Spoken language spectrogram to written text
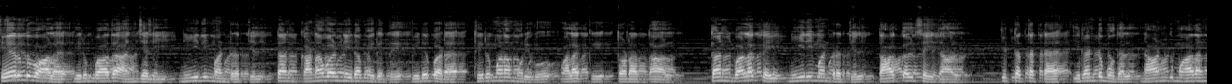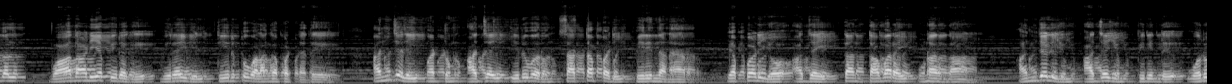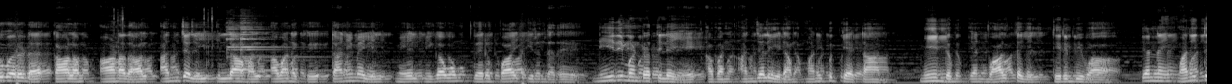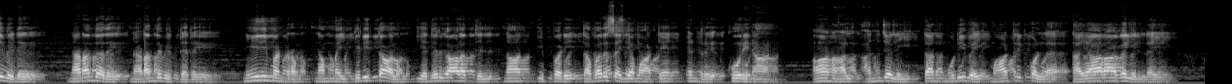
சேர்ந்து வாழ விரும்பாத அஞ்சலி நீதிமன்றத்தில் தன் கணவனிடமிருந்து விடுபட திருமண முறிவு வழக்கு தொடர்ந்தாள். தன் வழக்கை நீதிமன்றத்தில் தாக்கல் செய்தாள். கிட்டத்தட்ட இரண்டு முதல் நான்கு மாதங்கள் வாதாடிய பிறகு விரைவில் தீர்ப்பு வழங்கப்பட்டது. அஞ்சலி மற்றும் அஜய் இருவரும் சட்டப்படி பிரிந்தனர். எப்படியோ அஜய் தன் தவறை உணர்ந்தான். அஞ்சலியும் அஜயும் பிரிந்து ஒரு வருட காலம் ஆனதால் அஞ்சலி இல்லாமல் அவனுக்கு தனிமையில் மேல் மிகவும் வெறுப்பாய் இருந்தது. நீதிமன்றத்திலேயே அவன் அஞ்சலியிடம் மன்னிப்பு கேட்டான். மீண்டும் என் வாழ்க்கையில் திரும்பி வா. என்னை மன்னித்துவிடு. நடந்தது நடந்துவிட்டது. நீதிமன்றம் நம்மை பிரித்தாலும் எதிர்காலத்தில் நான் இப்படி தவறு செய்ய மாட்டேன் என்று கூறினான். ஆனால் அஞ்சலி தன் முடிவை மாற்றிக்கொள்ள தயாராக இல்லை.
